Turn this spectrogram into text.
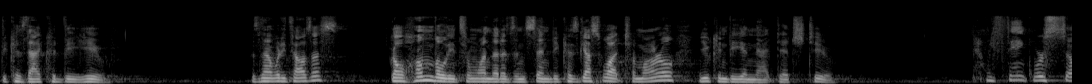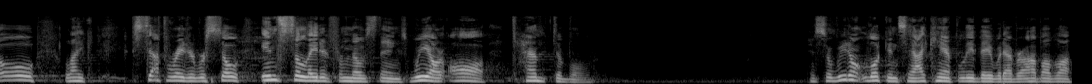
because that could be you. Isn't that what he tells us? Go humbly to one that is in sin because guess what? Tomorrow you can be in that ditch too. Man, we think we're so like separated, we're so insulated from those things. We are all temptable. And so we don't look and say, I can't believe they would ever, blah, blah, blah.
